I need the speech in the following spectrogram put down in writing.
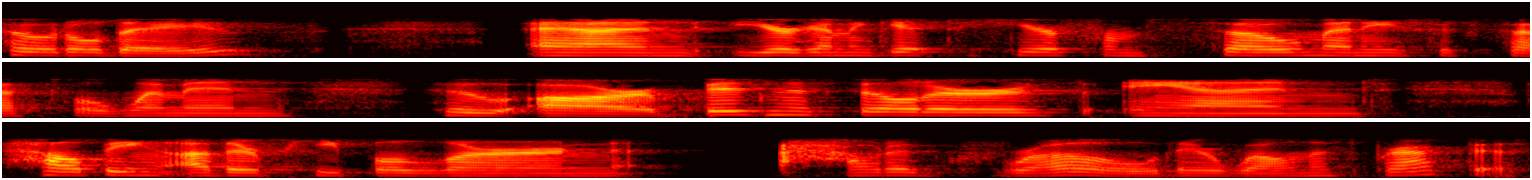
total days. And you're going to get to hear from so many successful women who are business builders and helping other people learn how to grow their wellness practice.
